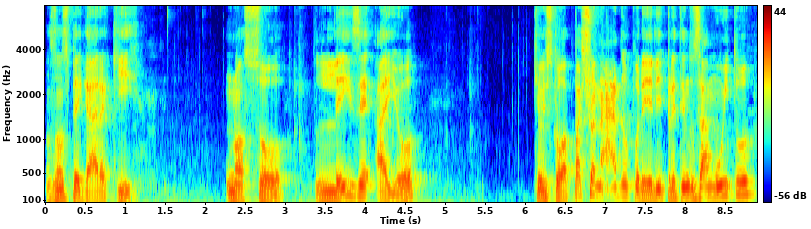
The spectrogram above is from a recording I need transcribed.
Nós vamos pegar aqui nosso Laser I.O., que eu estou apaixonado por ele, pretendo usar muito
